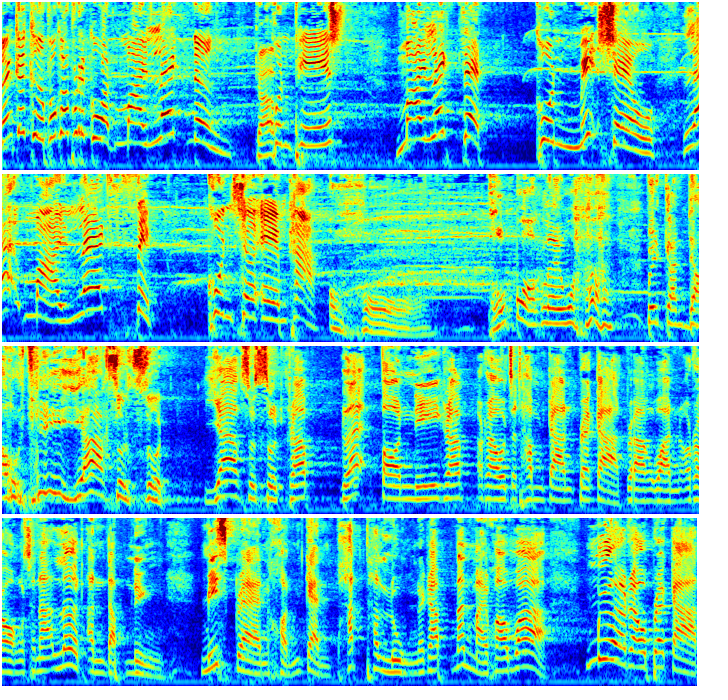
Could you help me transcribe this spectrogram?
นั่นก็คือผู้เข้าประกวดหมายเลขหนึ่งครับคุณพีชหมายเลขเจ็ดคุณมิเชล และหมายเลข 10 คุณเชอเอมค่ะ โอ้โห ผมบอกเลยว่า เป็นการเดาที่ยากสุดๆ ยากสุดๆครับ และตอนนี้ครับเราจะทำการประกาศรางวัลรองชนะเลิศอันดับหนึ่งมิสแกรนขอนแก่นพัทลุงนะครับ นั่นหมายความว่า เมื่อเราประกาศ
